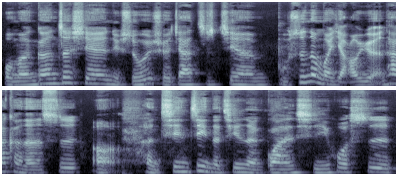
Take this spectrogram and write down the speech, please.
我们跟这些女食物学家之间不是那么遥远，她可能是呃很亲近的亲人关系，或是。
